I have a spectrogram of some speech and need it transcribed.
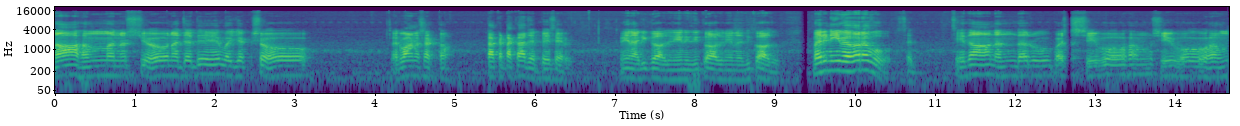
నాహం మనుష్యో నచ దేవయక్షో నిర్వాణ శక్తం టకటకా చెప్పేశారు. నేను అది కాదు నేను ఇది కాదు నేను అది కాదు. మరి నీవెవరవు? సచ్చిదానందరూప శివోహం శివోహం.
